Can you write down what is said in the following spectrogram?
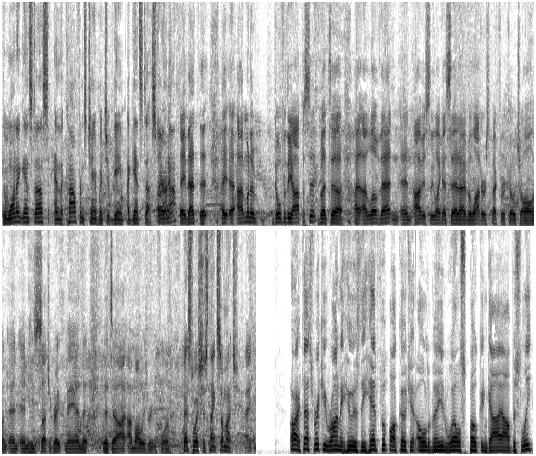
the one against us, and the conference championship game against us. Fair right. enough? Hey, that, that I, am going to go for the opposite, but uh, I, I, love that. And, and, obviously, like I said, I have a lot of respect for Coach Hall, and, and, and he's such a great man that, that uh, I'm always rooting for him. Best wishes. Thanks so much. Thank you. All right, that's Ricky Rahne, who is the head football coach at Old Dominion. Well spoken guy, obviously.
